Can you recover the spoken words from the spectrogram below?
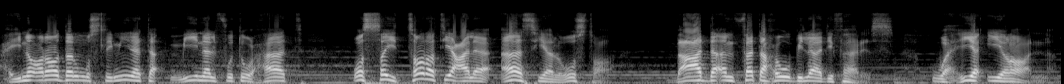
حين أراد المسلمين تأمين الفتوحات والسيطرة على آسيا الوسطى بعد أن فتحوا بلاد فارس وهي إيران.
